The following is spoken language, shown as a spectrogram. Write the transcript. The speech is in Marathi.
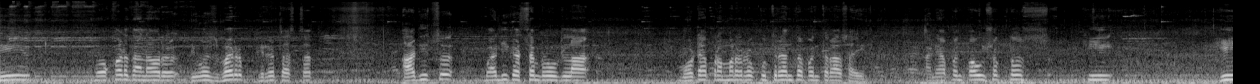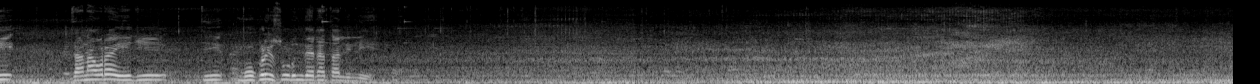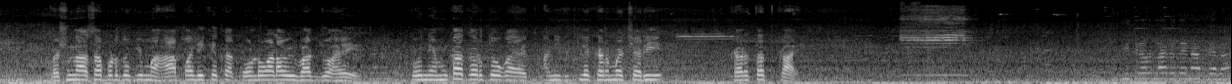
ही मोकळ जनावरं दिवसभर फिरत असतात. आधीच बालिकास्तंभ रोडला मोठ्या प्रमाणावर कुत्र्यांचा पण त्रास आहे. आणि आपण पाहू शकतो की ही जनावरं ही जी ती मोकळी सोडून देण्यात आलेली आहे. प्रश्न असा पडतो की महापालिकेचा कोंडवाडा विभाग जो आहे तो नेमका करतो काय आणि तिथले कर्मचारी करतात काय? लागत आहे ना आपल्याला?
